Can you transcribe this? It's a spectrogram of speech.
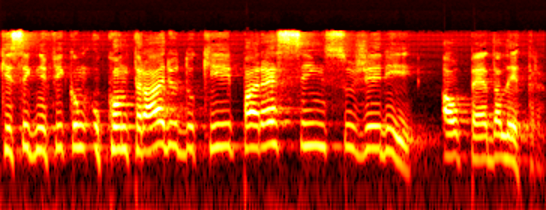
que significam o contrário do que parecem sugerir ao pé da letra.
